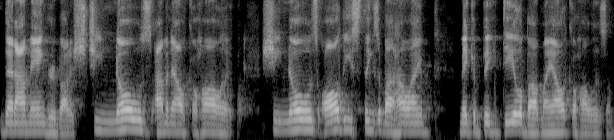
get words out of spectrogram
that I'm angry about it. She knows I'm an alcoholic. She knows all these things about how I make a big deal about my alcoholism.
